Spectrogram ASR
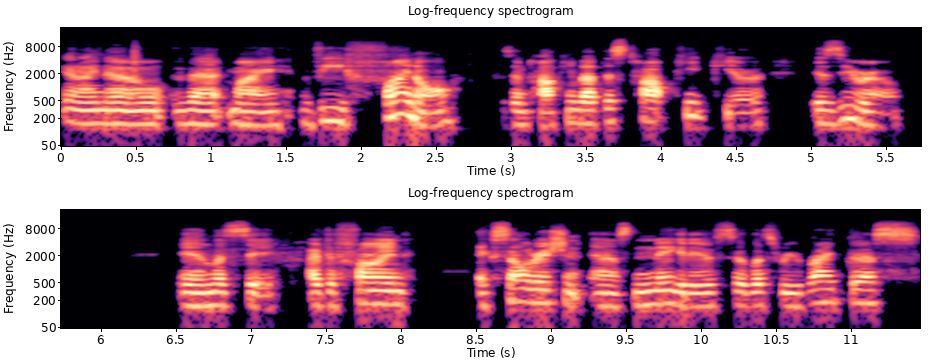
And I know that my V final, because I'm talking about this top peak here, is zero. And let's see, I've defined acceleration as negative, so let's rewrite this.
